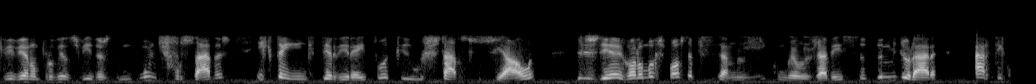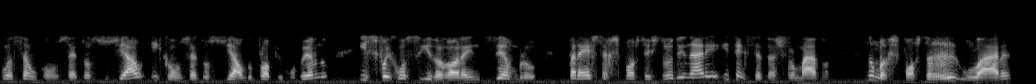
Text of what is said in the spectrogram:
que viveram por vezes vidas muito esforçadas e que têm que ter direito a que o Estado Social lhes dê agora uma resposta. Precisamos, como eu já disse, de melhorar a articulação com o setor social e com o setor social do próprio governo. Isso foi conseguido agora em dezembro para esta resposta extraordinária e tem que ser transformado numa resposta regular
